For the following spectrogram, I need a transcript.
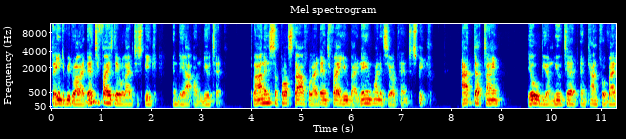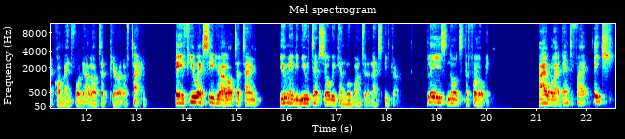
the individual identifies they would like to speak and they are unmuted. Planning support staff will identify you by name when it's your turn to speak. At that time, you will be unmuted and can provide comment for the allotted period of time. If you exceed your allotted time, you may be muted so we can move on to the next speaker. Please note the following. I will identify each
